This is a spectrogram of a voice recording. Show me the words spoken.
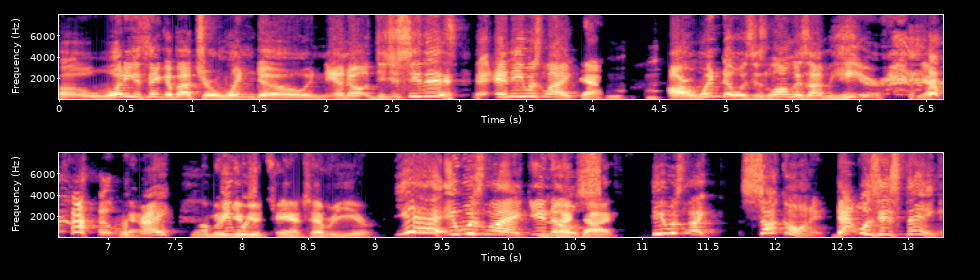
uh, what do you think about your window? And you know, did you see this? And he was like, yeah. our window is as long as I'm here. Yeah. yeah. right. Well, I'm going to give was, you a chance every year. Yeah. It was like, you He's know, he was like, suck on it. That was his thing.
